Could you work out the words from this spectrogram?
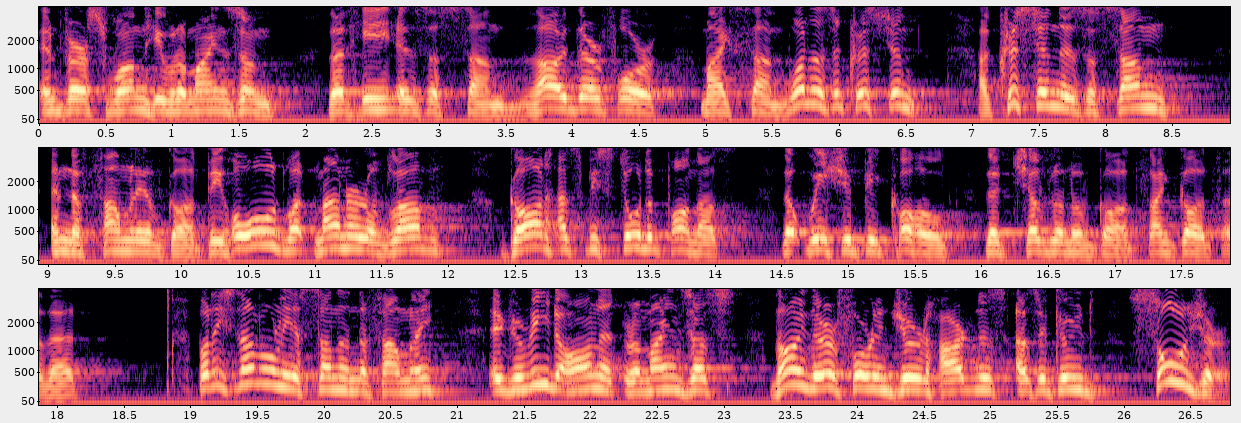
in verse 1, he reminds them that he is a son. Thou, therefore, my son. What is a Christian? A Christian is a son in the family of God. Behold, what manner of love God has bestowed upon us that we should be called the children of God. Thank God for that. But he's not only a son in the family. If you read on, it reminds us, Thou therefore endured hardness as a good soldier.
